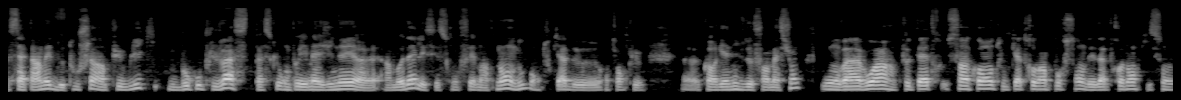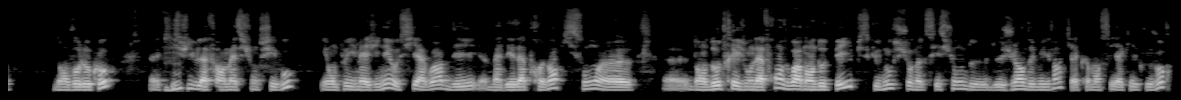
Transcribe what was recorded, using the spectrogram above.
ça permet de toucher un public beaucoup plus vaste, parce qu'on peut imaginer un modèle, et c'est ce qu'on fait maintenant, nous, en tout cas de, en tant qu'organisme de formation, où on va avoir peut-être 50 ou 80% des apprenants qui sont dans vos locaux, euh, qui mhm. suivent la formation chez vous. Et on peut imaginer aussi avoir des, bah, des apprenants qui sont euh, euh, dans d'autres régions de la France, voire dans d'autres pays, puisque nous, sur notre session de, juin 2020, qui a commencé il y a quelques jours,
